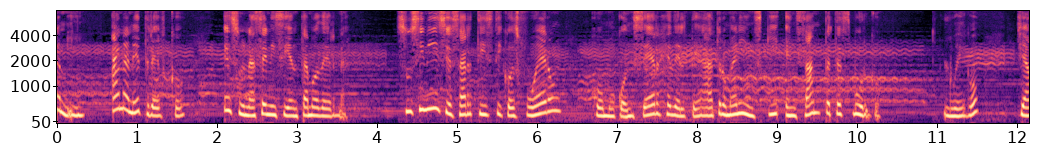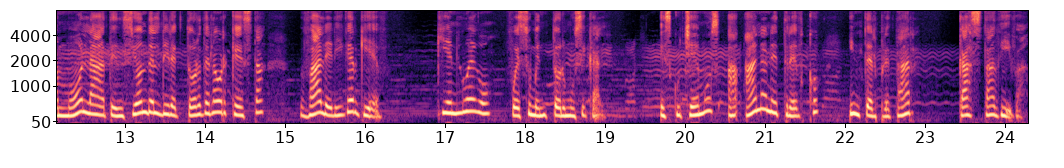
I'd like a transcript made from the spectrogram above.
Para mí, Ana Netrevko es una cenicienta moderna. Sus inicios artísticos fueron como conserje del Teatro Marinsky en San Petersburgo. Luego llamó la atención del director de la orquesta, Valery Gergiev, quien luego fue su mentor musical. Escuchemos a Ana Netrevko interpretar Casta Diva.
